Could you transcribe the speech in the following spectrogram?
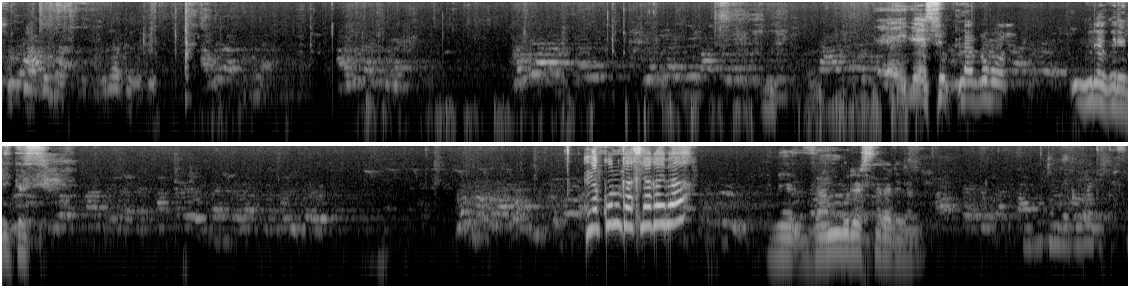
শুকনা গোবর গুঁড়া করে দিও। এই যে শুকনা গোবর গুঁড়া করে দিতেছে। কোন গাছ লাগাইবা? জাম্বুরের গোবর দিতেছে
